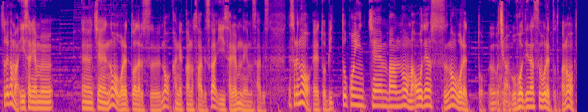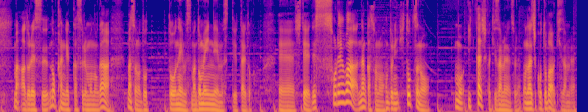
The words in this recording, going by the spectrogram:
それがまあイーサリアムえー、チェーンのウォレットアドレスの簡略化のサービスが Ethereum Name Service。でそれの、えーと、ビットコインチェーン版の、まあ、 Ordinals のウォレット、うん、違う、 Ordinals ウォレットとかの、まあ、アドレスの簡略化するものが、まあ、その.names、まあ、 domain names って言ったりとか、えー、して、で、それはなんかその本当に一つのもう一回しか刻めないんですよね。同じ言葉は刻めない。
